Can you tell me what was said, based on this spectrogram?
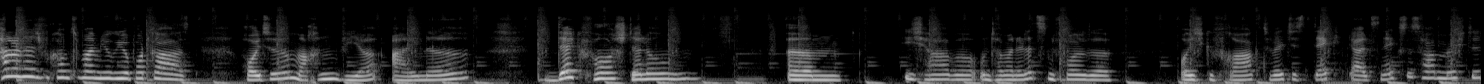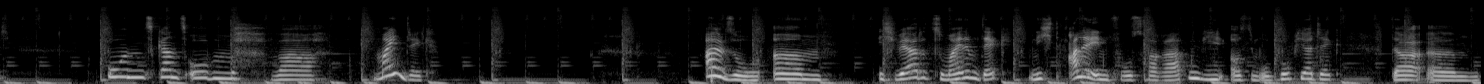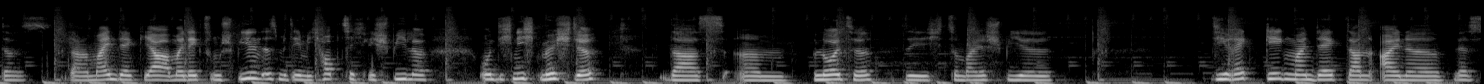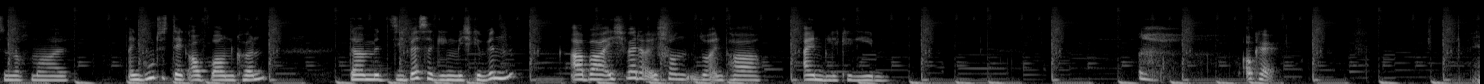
Hallo und herzlich willkommen zu meinem Yu-Gi-Oh! Podcast. Heute machen wir eine Deckvorstellung. Ähm, ich habe unter meiner letzten Folge euch gefragt, welches Deck ihr als nächstes haben möchtet. Und ganz oben war mein Deck. Also, ähm, ich werde zu meinem Deck nicht alle Infos verraten, wie aus dem Utopia-Deck, da, ähm, das, da mein Deck ja mein Deck zum Spielen ist, mit dem ich hauptsächlich spiele und ich nicht möchte, dass ähm, Leute sich zum Beispiel direkt gegen mein Deck dann eine, wer ist nochmal, ein gutes Deck aufbauen können, damit sie besser gegen mich gewinnen. Aber ich werde euch schon so ein paar Einblicke geben. Okay.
